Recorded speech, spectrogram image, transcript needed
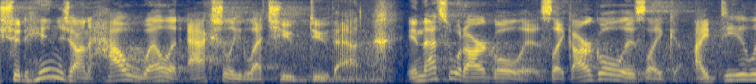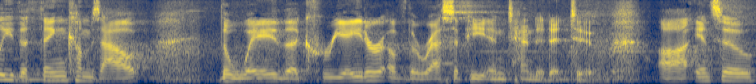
should hinge on how well it actually lets you do that. And that's what our goal is. Like our goal is like ideally the thing comes out the way the creator of the recipe intended it to. Uh, and so,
